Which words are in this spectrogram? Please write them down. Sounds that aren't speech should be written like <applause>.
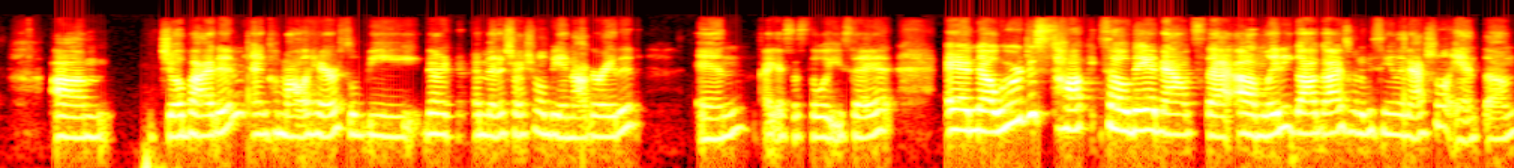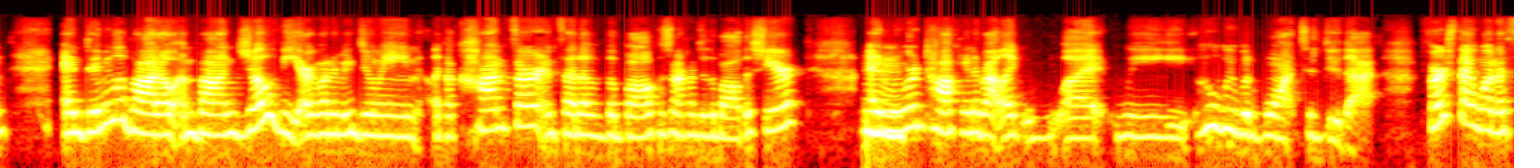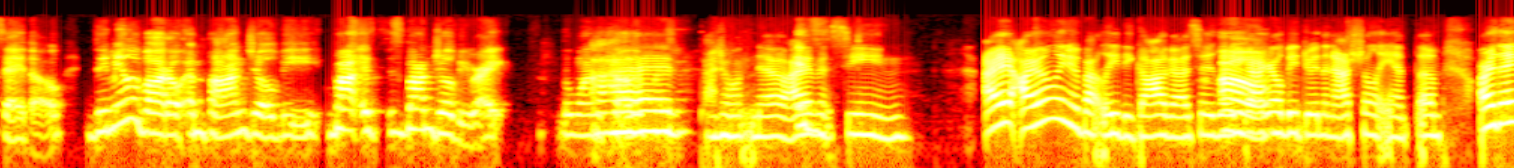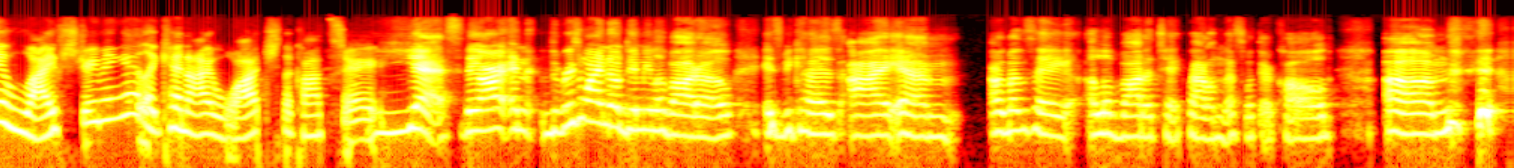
Um, Joe Biden and Kamala Harris will be, their administration will be inaugurated in, I guess that's the way you say it. And uh, we were just talking. So they announced that um, Lady Gaga is going to be singing the national anthem, and Demi Lovato and Bon Jovi are going to be doing like a concert instead of the ball because they're not going to do the ball this year. Mm-hmm. And we mm-hmm. were talking about like what we, who we would want to do that. First, I want to say though, Demi Lovato and Bon Jovi, bon, it's, it's Bon Jovi, right? The one. I, I don't know. I haven't seen. I, I only knew about Lady Gaga. So Lady oh. Gaga will be doing the national anthem. Are they live streaming it? Like, can I watch the concert? Yes, they are. And the reason why I know Demi Lovato is because I am I was about to say a Lovatic, but I don't think that's what they're called. Um,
